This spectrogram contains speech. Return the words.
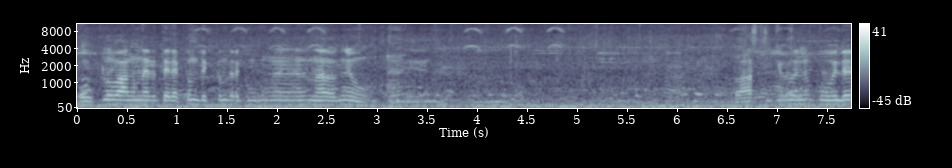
പൂക്കൾ വാങ്ങുന്നതിന് തിരക്കും തിക്കും തിരക്കും നിറഞ്ഞു പ്ലാസ്റ്റിക് പൂവിന്റെ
